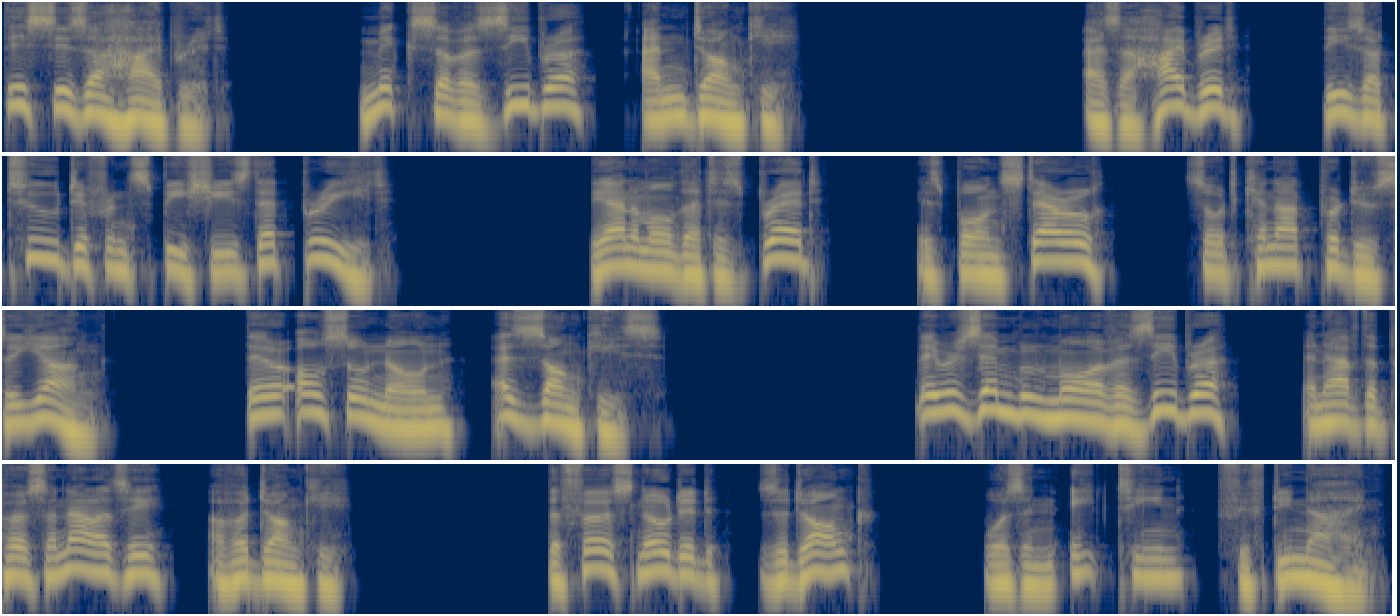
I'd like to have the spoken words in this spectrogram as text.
This is a hybrid, mix of a zebra and donkey. As a hybrid, these are two different species that breed. The animal that is bred is born sterile, so it cannot produce a young. They are also known as zonkies. They resemble more of a zebra and have the personality of a donkey. The first noted zedonk was in 1859.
